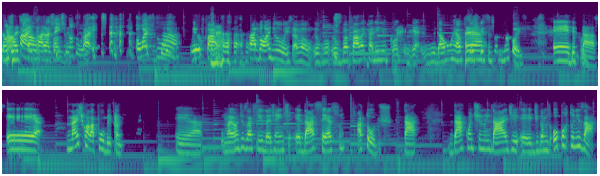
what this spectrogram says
Tanto Pode faz, falar, pra gente tanto faz. ou as duas. Tá, eu falo. tá bom, as duas, tá bom. Eu vou, eu vou falar, Karine, me dá um help se é. eu esqueci de alguma coisa. É, depois, tá. é, na escola pública, é, o maior desafio da gente é dar acesso a todos, tá? Dar continuidade, é, digamos, oportunizar,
